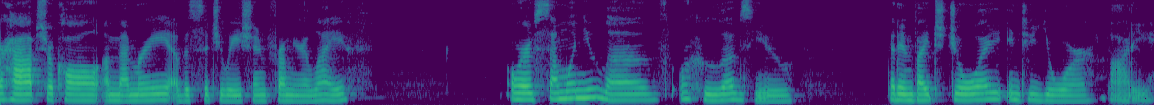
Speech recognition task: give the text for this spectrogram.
Perhaps recall a memory of a situation from your life or of someone you love or who loves you that invites joy into your body.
